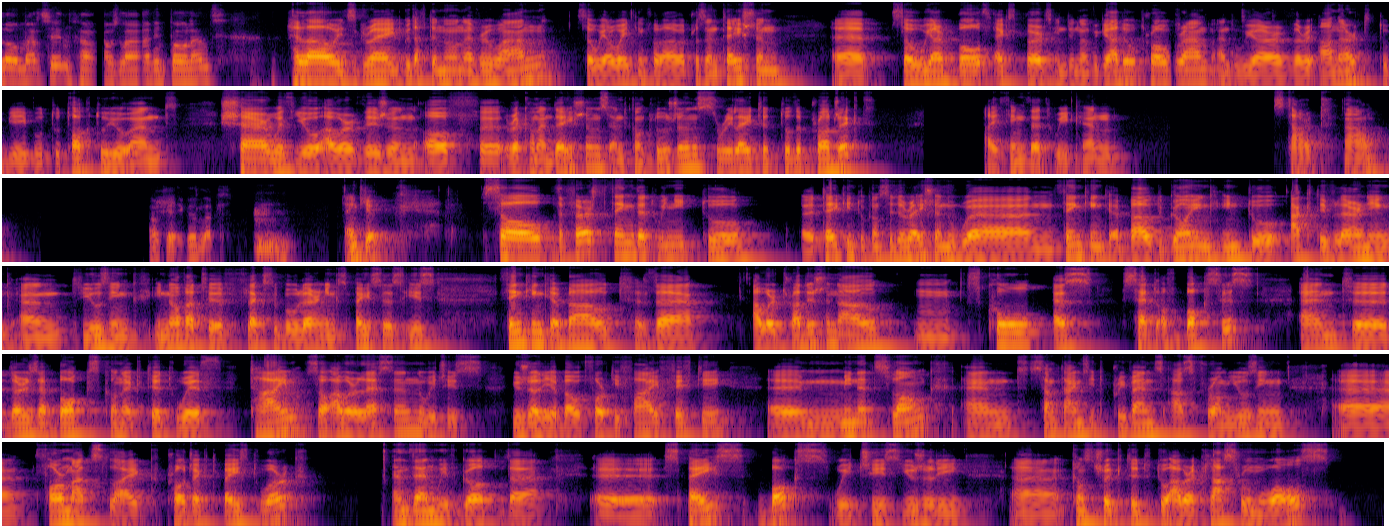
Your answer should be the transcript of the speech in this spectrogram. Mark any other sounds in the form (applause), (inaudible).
Hello, Marcin. How's life in Poland? Hello, it's great. Good afternoon, everyone. So we are waiting for our presentation. Uh, so we are both experts in the Novigado program, and we are very honored to be able to talk to you and share with you our vision of uh, recommendations and conclusions related to the project. I think that we can start now. Okay, good luck. (clears throat) Thank you. So the first thing that we need to uh, take into consideration when thinking about going into active learning and using innovative flexible learning spaces is thinking about the our traditional um, school as set of boxes and uh, there is a box connected with time. So our lesson, which is usually about 45, 50 um, minutes long, and sometimes it prevents us from using uh, formats like project-based work. And then we've got the uh, space box, which is usually uh, constricted to our classroom walls.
